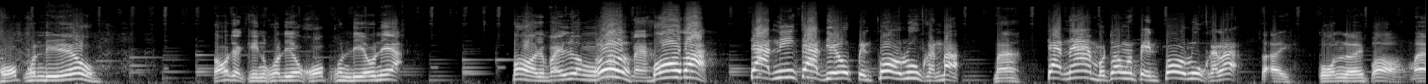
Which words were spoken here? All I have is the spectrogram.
ครบคนเดียว น้องจะกินคนเดียวครบคนเดียวเนี่ยป่อจะไปเรื่องเออแหมบอป่ะจาดนี้จาดเดียวเป็นโป้ลูกกันป่ะมาจาดหน้าบ่ต้องมาเป็นโป้ลูกกันละใส่โกนเลยป่อมามา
